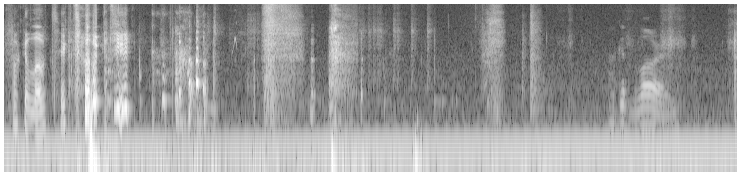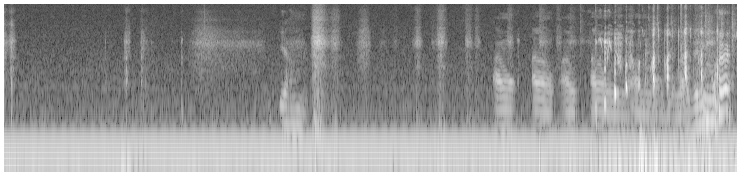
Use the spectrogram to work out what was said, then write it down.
Fucking love TikTok, dude. Good lord. Yeah. I don't, I don't, I don't, I don't, even, I don't want to be alive anymore.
